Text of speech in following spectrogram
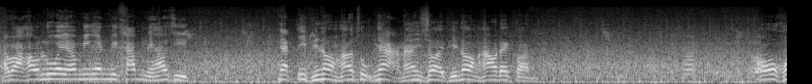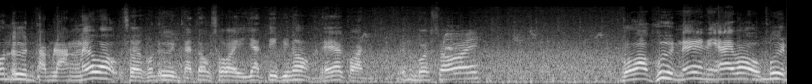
ถ้าว่าเฮารวยเฮามีเงินมีคำนี่เฮาสิญาติพี่น้องเฮาทุกข์ยากนะให้ซอยพี่น้องเฮาได้ก่อนโอ้คนอื่นตำหลังแล้วว่าซอยคนอื่นก็ต้องซอยญาติพี่น้องแล้วก่อนเป็นบ่ซอยบอกว่าพื้นแน่นี่ไอ้ายเว่าพื้น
